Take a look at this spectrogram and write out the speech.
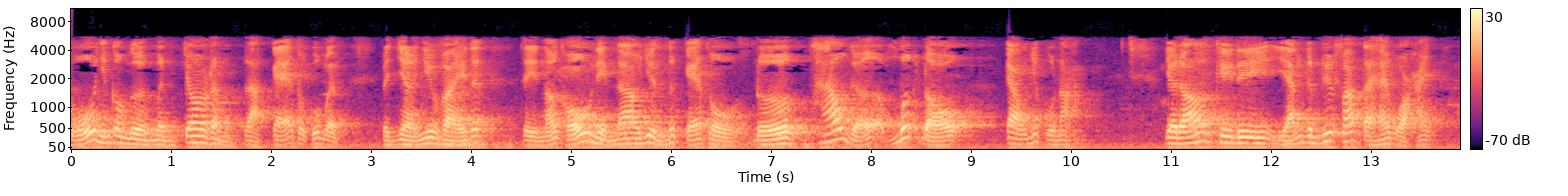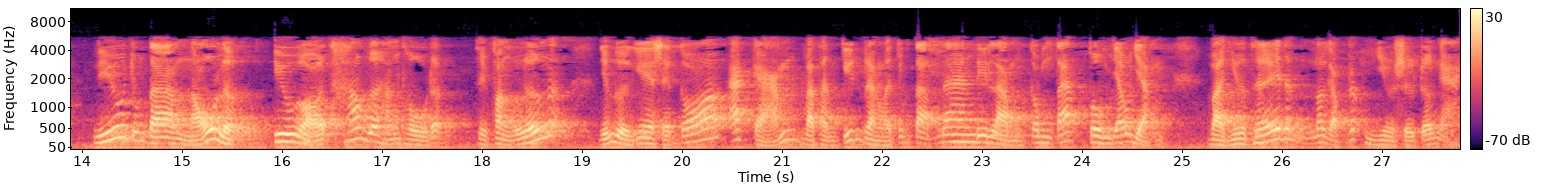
của những con người mình cho rằng là kẻ thù của mình. Và nhờ như vậy đó, thì nỗi khổ, niềm đau dưới hình thức kẻ thù được tháo gỡ ở mức độ cao nhất của nó do đó khi đi giảng kinh thuyết pháp tại hải ngoại nếu chúng ta nỗ lực kêu gọi tháo gỡ hận thù đó thì phần lớn đó, những người nghe sẽ có ác cảm và thành kiến rằng là chúng ta đang đi làm công tác tôn giáo dặn. Và như thế đó nó gặp rất nhiều sự trở ngại.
